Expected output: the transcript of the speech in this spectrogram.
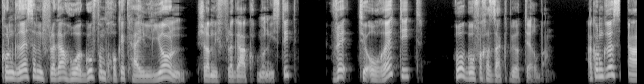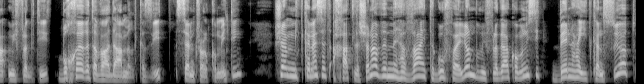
קונגרס המפלגה הוא הגוף המחוקק העליון של המפלגה הקומוניסטית, ותאורטית הוא הגוף החזק ביותר בה. הקונגרס המפלגתי בוחר את הוועדה המרכזית, Central Committee, שמתכנסת אחת לשנה ומהווה את הגוף העליון במפלגה הקומוניסטית בין ההתכנסויות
